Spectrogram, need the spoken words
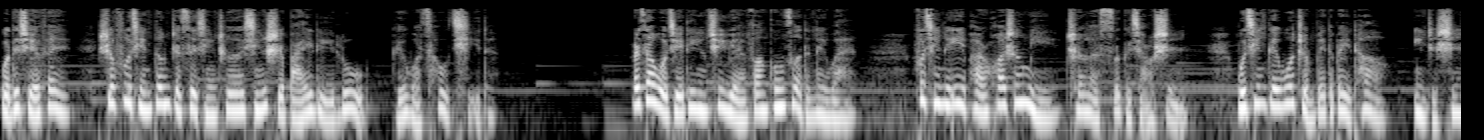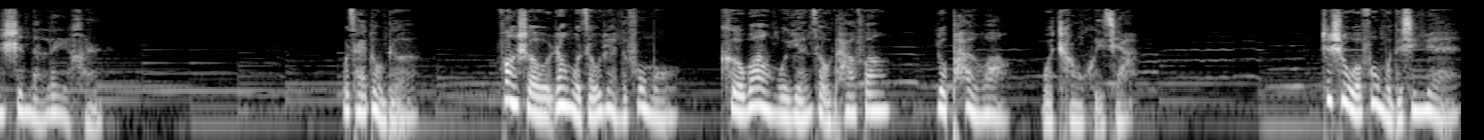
我的学费是父亲蹬着自行车行驶百里路给我凑齐的。而在我决定去远方工作的那晚，父亲的一盘花生米吃了四个小时，母亲给我准备的被套印着深深的泪痕。我才懂得，放手让我走远的父母，渴望我远走他方，又盼望我常回家。这是我父母的心愿，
